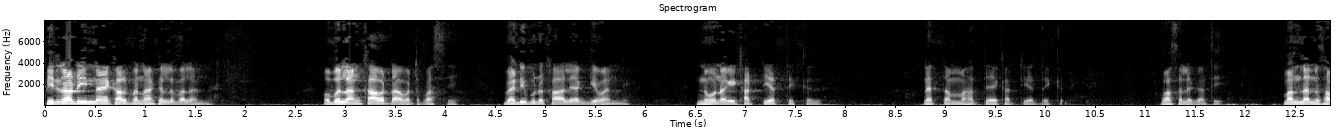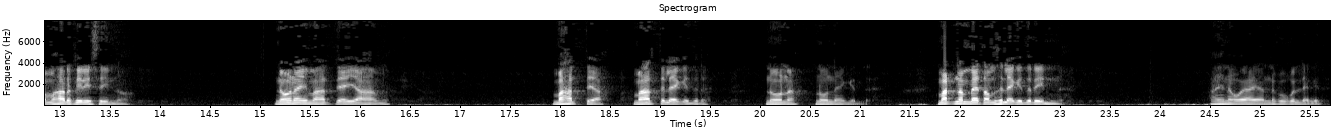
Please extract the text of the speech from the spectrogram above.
පිටරට ඉන්න අය කල්පනා කරලා බලන්න. ඔබ ලංකාවට ආවට පස්සේ වැඩිපුර කාලයක් ගෙවන්නේ නෝනගේ කට්ටියත් එක්කද? නැත්නම් මහත්තයයි කට්ටියත් එක්කද? වසල ගතිය. මම දන්න සමහර පිරිස ඉන්නවා. නෝනයි මහත්තයයි ආහම. මහත්තයා මහත්තයලා ගෙදර. නෝනා නෝනාගේ ගෙදර. මට නම් බෑ තමසලා ගෙදර ඉන්න. අයන ඔයා යන්න කොකොල්ලා ගෙදර.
